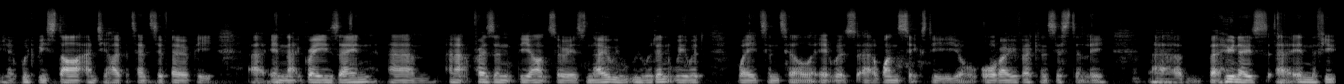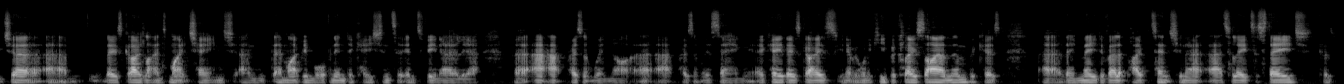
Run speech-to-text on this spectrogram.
you know, would we start antihypertensive therapy uh, in that grey zone? Um, and at present, the answer is no, we, we wouldn't. We would wait until it was uh, 160 or, or, over consistently. Um, but who knows, uh, in the future, um, those guidelines might change and there might be more of an indication to intervene earlier. But at, at present, we're not. At, present, we're saying, okay, those guys, you know, we want to keep a close eye on them because uh, they may develop hypertension at, at a later stage. Because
